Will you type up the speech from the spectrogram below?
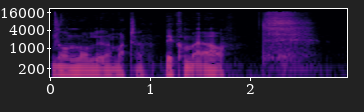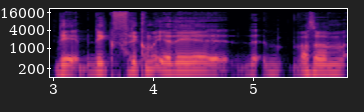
0-0 i den matchen. Det kommer... Ja. Det, det, för det kommer... det, alltså,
